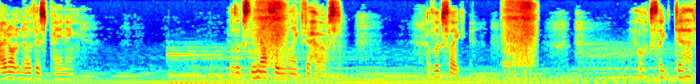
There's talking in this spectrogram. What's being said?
I don't know this painting. It looks nothing like the house. It looks like. It looks like death.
